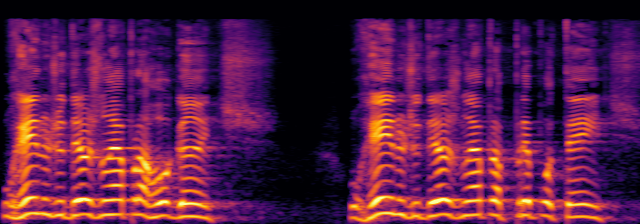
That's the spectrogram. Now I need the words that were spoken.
O reino de Deus não é para arrogantes, o reino de Deus não é para prepotentes,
